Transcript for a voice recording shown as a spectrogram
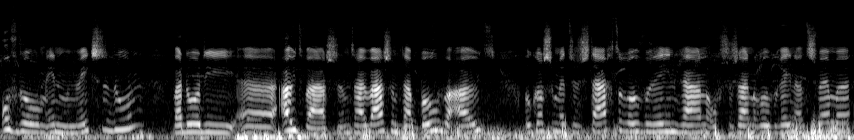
of door hem in mijn mix te doen, waardoor die eh uitwasemt. Hij wasemt naar boven uit. Ook als ze met hun staart eroverheen gaan of ze zijn er overheen aan het zwemmen,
